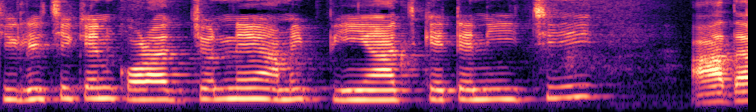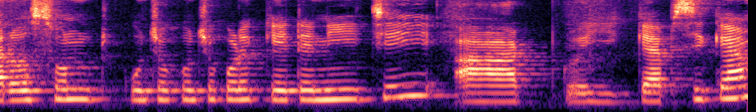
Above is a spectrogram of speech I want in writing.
চিলি চিকেন করার জন্যে আমি পেঁয়াজ কেটে নিয়েছি, আদা রসুন কুচো কুচো করে কেটে নিয়েছি, আর ওই ক্যাপসিকাম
